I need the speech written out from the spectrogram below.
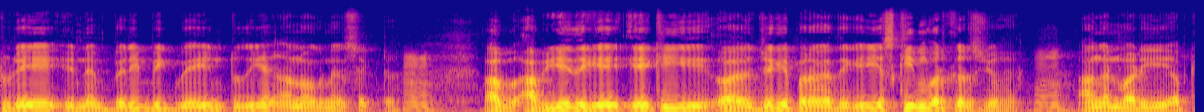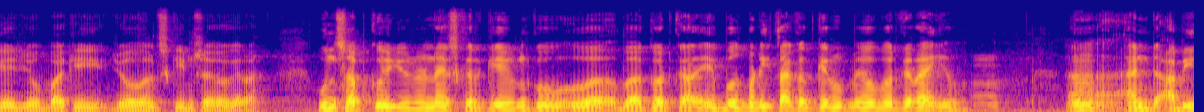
today in a very big way into the unorganised sector अब अब ये देखिए एक ही जगह पर अगर देखिए ये स्कीम वर्कर्स जो है hmm. आंगनबाड़ी आपके जो बाकी जो हेल्थ स्कीम्स है वगैरह उन सबको यूनियनाइज करके उनको वर्कआउट करा। एक बहुत बड़ी ताकत के रूप में उभर कर आई हो. एंड हाँ, अभी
